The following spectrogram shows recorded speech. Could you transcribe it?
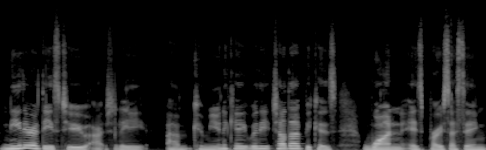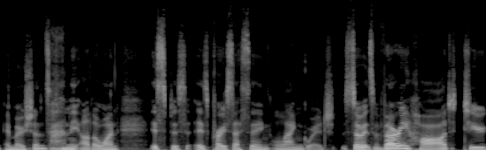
neither of these two actually um, communicate with each other because one is processing emotions and the other one is is processing language. So it's very hard to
